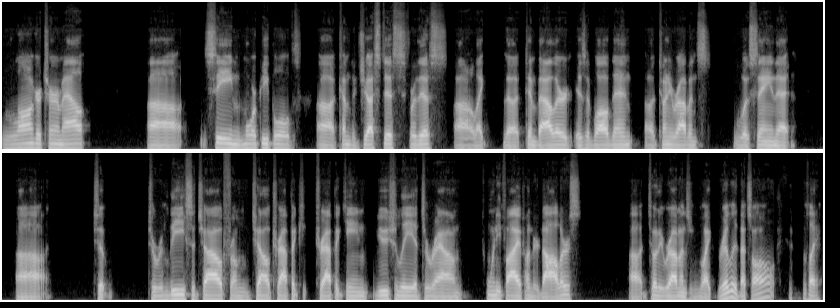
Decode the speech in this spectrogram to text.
longer term out, uh, seeing more people uh, come to justice for this, uh, like the Tim Ballard is involved in. Uh, Tony Robbins was saying that uh, to to release a child from child traffic, trafficking, usually it's around twenty five hundred dollars. Tony Robbins was like, "Really? That's all?" like,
